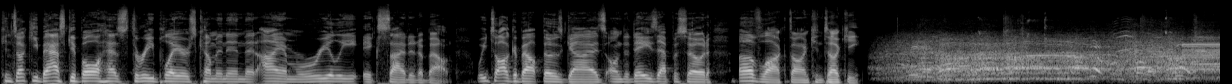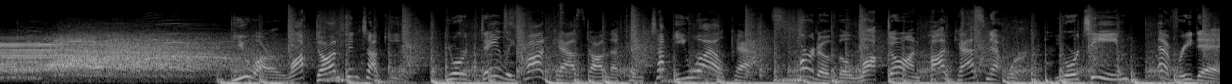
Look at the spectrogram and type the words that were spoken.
Kentucky basketball has three players coming in that I am really excited about. We talk about those guys on today's episode of Locked On Kentucky. You are Locked On Kentucky, your daily podcast on the Kentucky Wildcats, part of the Locked On Podcast Network, your team every day.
